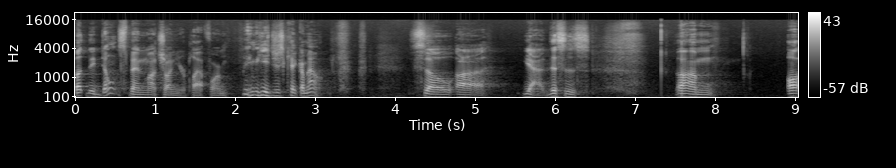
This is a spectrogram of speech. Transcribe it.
but they don't spend much on your platform, maybe you just kick them out. so uh, yeah, this is, um, all,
